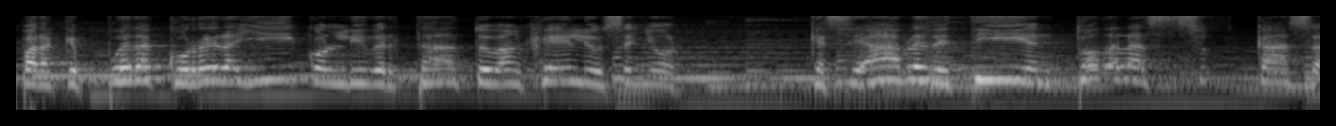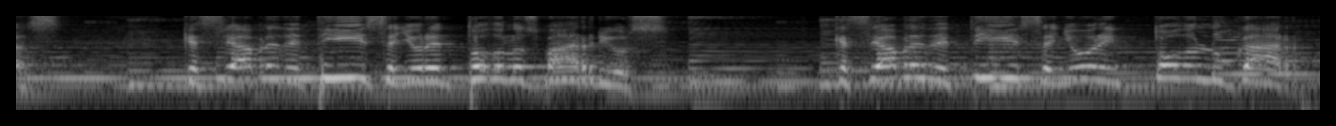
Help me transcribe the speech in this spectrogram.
para que pueda correr allí con libertad tu evangelio, Señor. Que se hable de ti en todas las casas. Que se hable de ti, Señor, en todos los barrios. Que se hable de ti, Señor, en todo lugar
